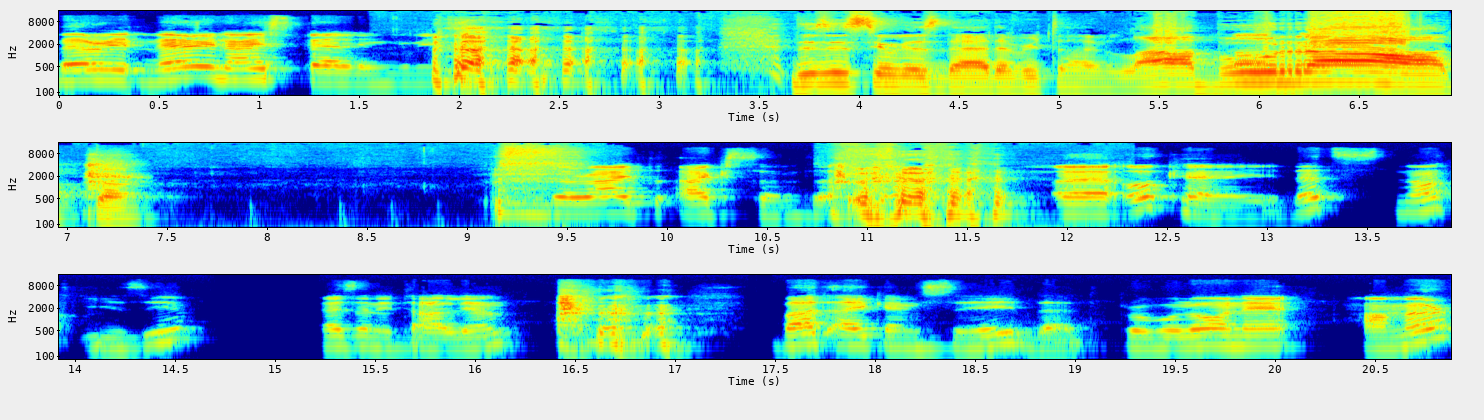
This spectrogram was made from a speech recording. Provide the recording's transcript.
Very very nice spelling. this is Silvia's dad every time. La burrata. the right accent. uh, okay, that's not easy as an Italian, but I can say that provolone hammer,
